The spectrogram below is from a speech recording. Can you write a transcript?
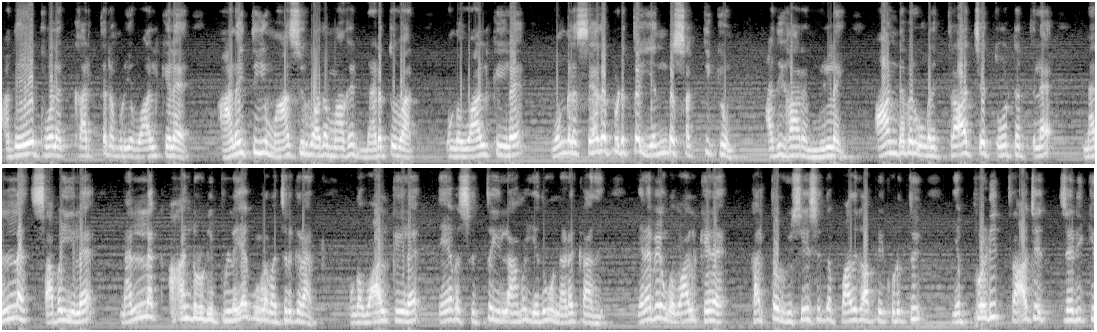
அதே போல கர்த்தர் நம்முடைய வாழ்க்கையில அனைத்தையும் ஆசீர்வாதமாக நடத்துவார். உங்க வாழ்க்கையில உங்களை சேதப்படுத்த எந்த சக்திக்கும் அதிகாரம் இல்லை. ஆண்டவர் உங்களை திராட்சை தோட்டத்துல நல்ல சபையில் நல்ல ஆண்டவருடைய பிள்ளைய உங்களை வச்சிருக்கிறார். உங்கள் வாழ்க்கையில் தேவ சித்தம் இல்லாமல் எதுவும் நடக்காது. எனவே உங்கள் வாழ்க்கையில் கர்த்தர் விசேஷித்த பாதுகாப்பை கொடுத்து எப்படி திராட்சை செடிக்கு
